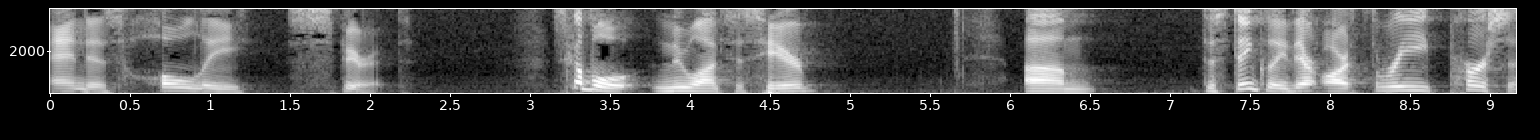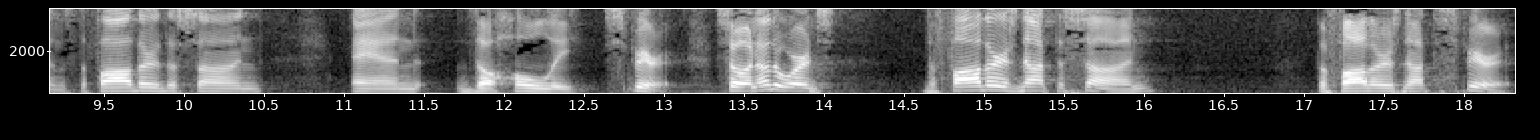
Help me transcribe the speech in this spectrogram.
and His Holy Spirit. There's a couple nuances here. Um, distinctly, there are three persons the Father, the Son, and the Holy Spirit. So, in other words, the Father is not the Son, the Father is not the Spirit.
